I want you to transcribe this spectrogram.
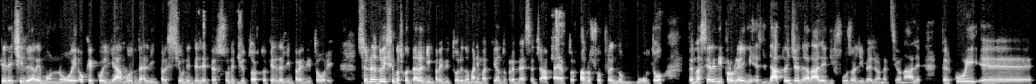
che decideremo noi o che cogliamo dalle impressioni delle persone piuttosto che dagli imprenditori. Se noi dovessimo ascoltare gli imprenditori domani mattina dovrebbe essere già aperto, stanno soffrendo molto per una serie di problemi, il dato è generale e diffuso a livello nazionale, per cui eh,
